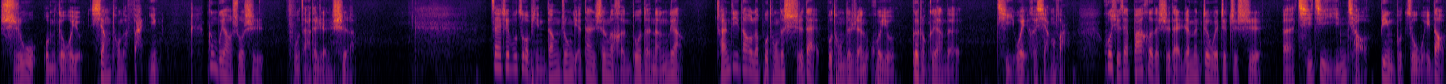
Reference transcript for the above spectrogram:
食物，我们都会有相同的反应，更不要说是复杂的人事了。在这部作品当中，也诞生了很多的能量，传递到了不同的时代，不同的人会有各种各样的体味和想法。或许在巴赫的时代，人们认为这只是呃奇技淫巧，并不足为道。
